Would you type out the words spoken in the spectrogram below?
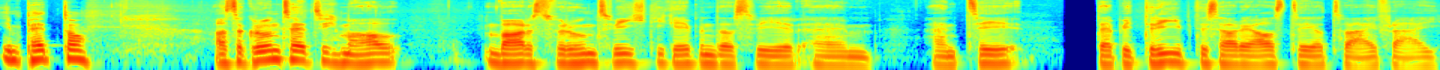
im Petto? Also grundsätzlich mal war es für uns wichtig, eben, dass wir ähm, ein C der Betrieb des Areals CO2-frei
